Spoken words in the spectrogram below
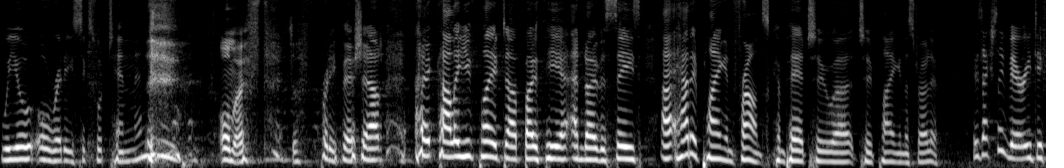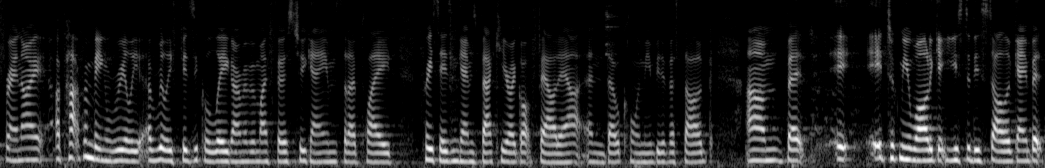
Were you already six foot ten then? Almost. Just pretty fair shout. Uh, Carly, you've played uh, both here and overseas. Uh, how did playing in France compare to uh, to playing in Australia? It was actually very different. I, apart from being really a really physical league, I remember my first two games that I played, preseason games back here. I got fouled out, and they were calling me a bit of a thug. Um, but it, it took me a while to get used to this style of game. But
